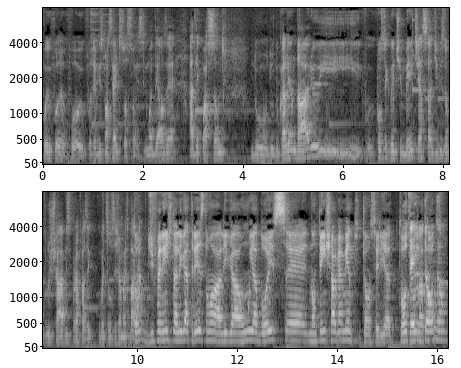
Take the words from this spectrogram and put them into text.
foi, foi, foi, foi revista uma série de situações. E uma delas é a adequação do, do, do calendário e, e, consequentemente, essa divisão para os chaves para fazer que a competição seja mais barata. Então, diferente da Liga 3, então a Liga 1 e a 2 é, não tem chaveamento. Então seria todos Até contra então todos. não.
